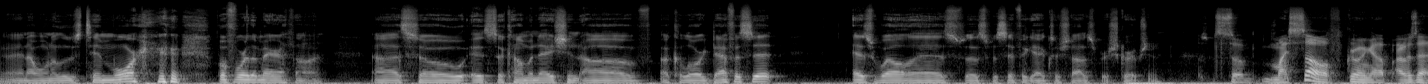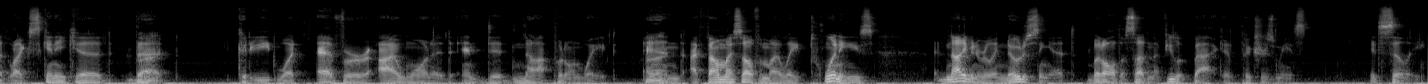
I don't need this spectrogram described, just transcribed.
and I want to lose 10 more before the marathon. Uh, so it's a combination of a caloric deficit as well as a specific exercise prescription. So myself, growing up, I was that like skinny kid that Right. could eat whatever I wanted and did not put on weight. Right. And I found myself in my late twenties, not even really noticing it, but all of a sudden, if you look back at pictures of me, it's it's silly.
